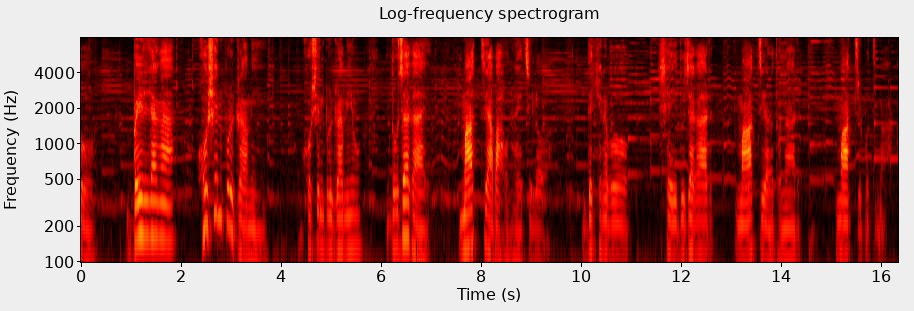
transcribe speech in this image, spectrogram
বেলডাঙা হোসেনপুর গ্রামে। হোসেনপুর গ্রামেও দু জায়গায় মাতৃ আবাহন হয়েছিল। দেখে নেব সেই দু জায়গার মাতৃ আরাধনার মাতৃ প্রতিমা।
